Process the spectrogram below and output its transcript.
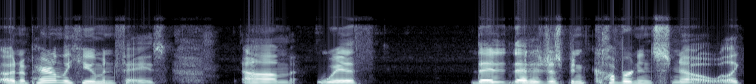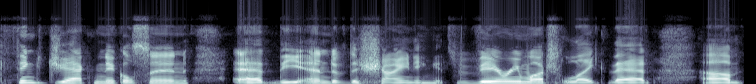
an apparently human face um, with that that has just been covered in snow. Like think Jack Nicholson at the end of The Shining. It's very much like that. Um,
